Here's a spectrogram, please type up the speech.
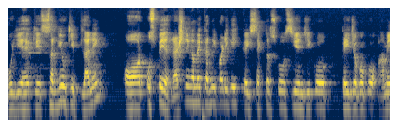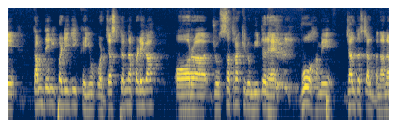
वो ये है कि सर्दियों की प्लानिंग और उस पर रैशनिंग हमें करनी पड़ेगी। कई सेक्टर्स को सीएनजी को, कई जगहों को हमें कम देनी पड़ेगी, कईयों को एडजस्ट करना पड़ेगा और जो सत्रह किलोमीटर है, वो हमें जल्द अज जल्द बनाना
